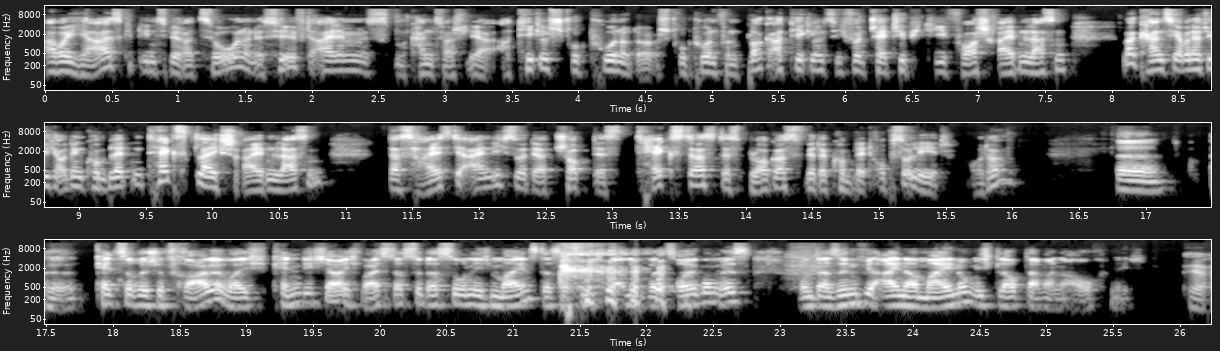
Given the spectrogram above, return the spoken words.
Aber ja, es gibt Inspiration und es hilft einem. Es, man kann zum Beispiel ja Artikelstrukturen oder Strukturen von Blogartikeln sich von ChatGPT vorschreiben lassen. Man kann sich aber natürlich auch den kompletten Text gleich schreiben lassen. Das heißt ja eigentlich so, der Job des Texters, des Bloggers wird ja komplett obsolet, oder? Äh, äh, ketzerische Frage, weil ich kenne dich ja, ich weiß, dass du das so nicht meinst, dass das nicht deine Überzeugung ist. Und da sind wir einer Meinung. Ich glaube daran auch nicht. Ja.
